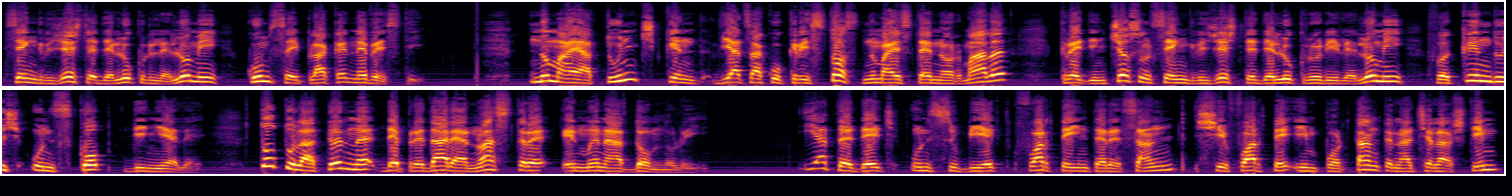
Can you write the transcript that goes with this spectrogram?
se îngrijește de lucrurile lumii cum să-i placă nevestii. Numai atunci când viața cu Hristos nu mai este normală, credinciosul se îngrijește de lucrurile lumii, făcându-și un scop din ele. Totul atârnă de predarea noastră în mâna Domnului. Iată deci un subiect foarte interesant și foarte important în același timp,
